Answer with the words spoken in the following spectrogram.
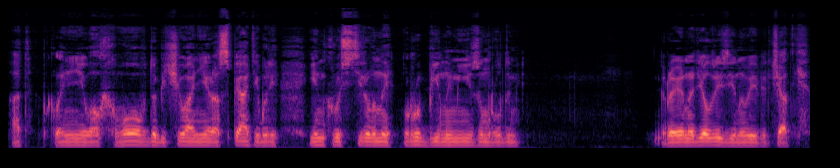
от поклонения волхвов до бичевания распятия, были инкрустированы рубинами и изумрудами. Грей надел резиновые перчатки.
